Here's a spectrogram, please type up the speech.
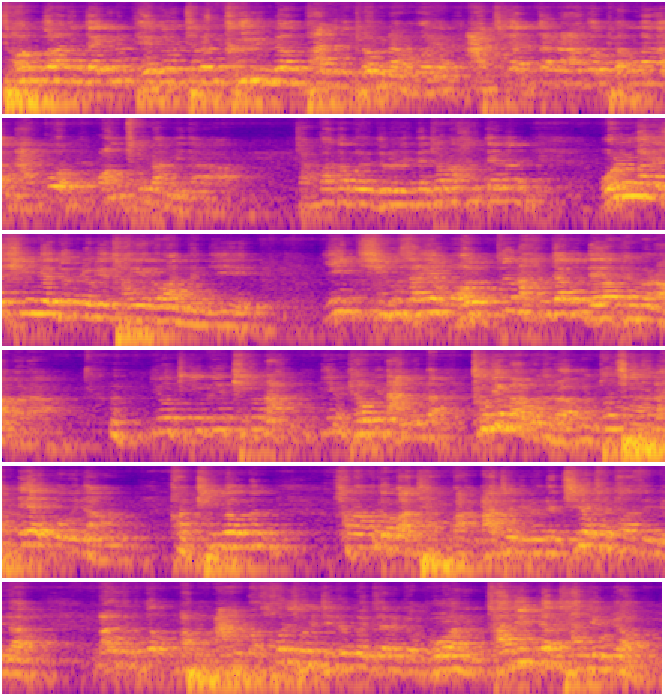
전도하는 자에게는 베드로처럼 그림명 받는 병이 나는 거예요. 악취가 떠나고 병나가 낫고 엄청납니다. 장파다 보니 들었는데 저는 한때는 얼마나 신의 능력이 강해가 왔는지 이 지구상에 어떤 환자고 내 앞에만 와봐라. 이 어떻게 그 기도 나, 이 병이 낫는다. 두 개만 보더라고요. 또 치지만 해야 했고 그냥. 하나만 더 맞춰, 마- 맞춰지는데 지하철 탔습니다. 막, 또, 막, 막, 막 소리 소리 지르는 거 있잖아요. 그 뭐하는, 간질병, 간질병.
